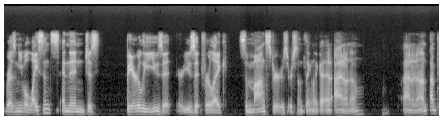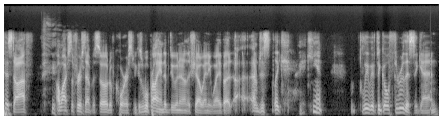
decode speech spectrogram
Resident Evil license and then just barely use it or use it for like some monsters or something like I, I don't know. I don't know. I'm, I'm pissed off. I'll watch the first episode, of course, because we'll probably end up doing it on the show anyway. But I, I'm just like, I can't believe we have to go through this again.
